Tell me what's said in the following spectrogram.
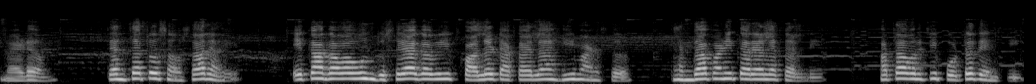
मॅडम त्यांचा तो संसार आहे. एका गावाहून दुसऱ्या गावी पालं टाकायला ही माणसं धंदा पाणी करायला चालली. हातावरची पोटं त्यांची.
